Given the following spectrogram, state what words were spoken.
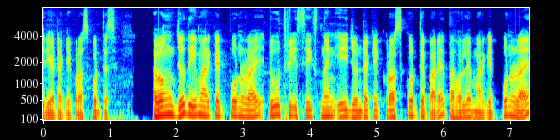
এরিয়াটাকে ক্রস করতেছে। এবং যদি মার্কেট পুনরায় টু থ্রি সিক্স নাইন এই জোনটাকে ক্রস করতে পারে, তাহলে মার্কেট পুনরায়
